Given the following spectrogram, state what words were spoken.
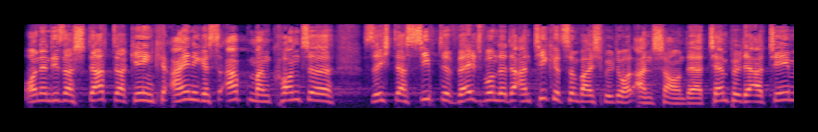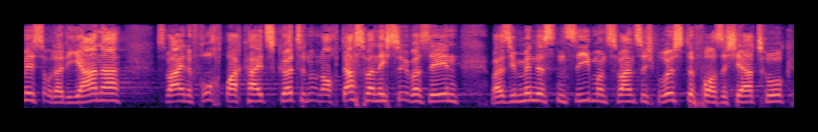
Und in dieser Stadt, da ging einiges ab. Man konnte sich das siebte Weltwunder der Antike zum Beispiel dort anschauen. Der Tempel der Artemis oder Diana. Es war eine Fruchtbarkeitsgöttin und auch das war nicht zu übersehen, weil sie mindestens 27 Brüste vor sich hertrug.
